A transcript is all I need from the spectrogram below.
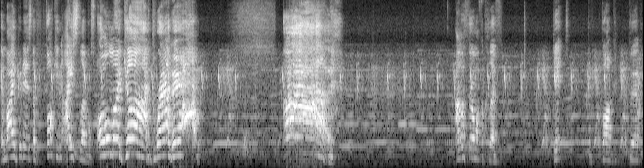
In my opinion, it's the fucking ice levels. Oh my god! Grab him! Ah! I'm gonna throw him off a cliff. Get the fuck back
